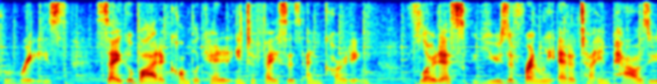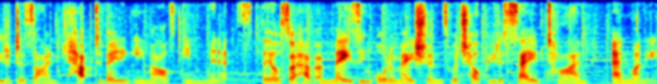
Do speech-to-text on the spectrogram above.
breeze. Say goodbye to complicated interfaces and coding. Flodesk's user friendly editor empowers you to design captivating emails in minutes. They also have amazing automations which help you to save time and money.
